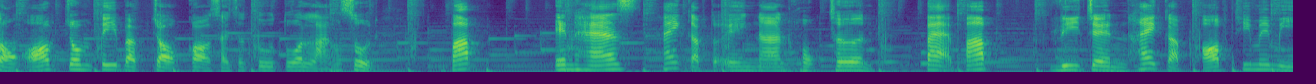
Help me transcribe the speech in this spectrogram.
2 ออฟโจมตีแบบเจาะเกาะใส่ศัตรูตัวหลังสุดบัฟ Enhance ให้กับตัวเองนาน 6 เทิร์นแปะบัฟ Regen ให้กับออฟที่ไม่มี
